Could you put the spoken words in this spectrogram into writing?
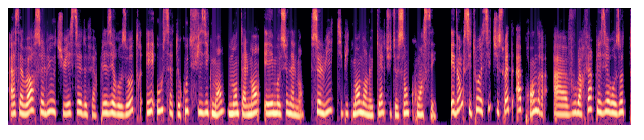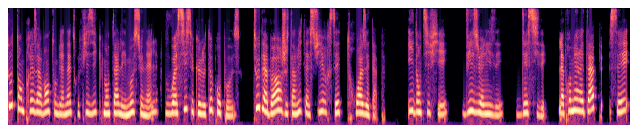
à savoir celui où tu essaies de faire plaisir aux autres et où ça te coûte physiquement, mentalement et émotionnellement. Celui typiquement dans lequel tu te sens coincé. Et donc, si toi aussi tu souhaites apprendre à vouloir faire plaisir aux autres tout en préservant ton bien-être physique, mental et émotionnel, voici ce que je te propose. Tout d'abord, je t'invite à suivre ces trois étapes. Identifier, visualiser, décider. La première étape, c'est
